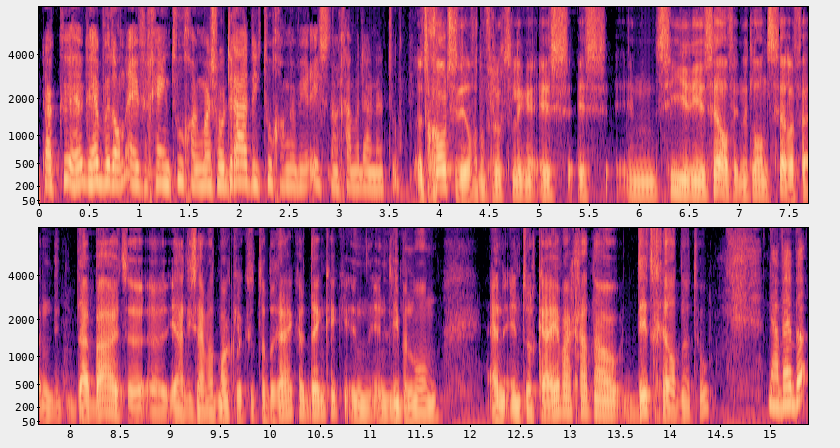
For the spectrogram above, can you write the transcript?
daar hebben we dan even geen toegang. Maar zodra die toegang er weer is, dan gaan we daar naartoe. Het grootste deel van de vluchtelingen is, is in Syrië zelf, in het land zelf. En daarbuiten, uh, ja, die zijn wat makkelijker te bereiken, denk ik. In, in Libanon en in Turkije. Waar gaat nou dit geld naartoe? Nou, we hebben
